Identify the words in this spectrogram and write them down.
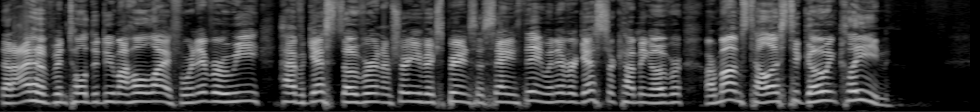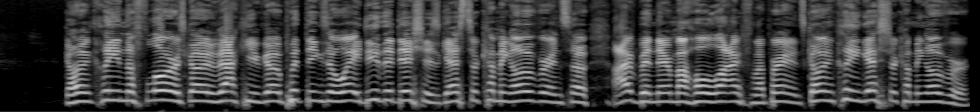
that I have been told to do my whole life. Whenever we have guests over, and I'm sure you've experienced the same thing, whenever guests are coming over, our moms tell us to go and clean. Go and clean the floors, go and vacuum, go and put things away, do the dishes. Guests are coming over. And so I've been there my whole life. My parents, go and clean, guests are coming over.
